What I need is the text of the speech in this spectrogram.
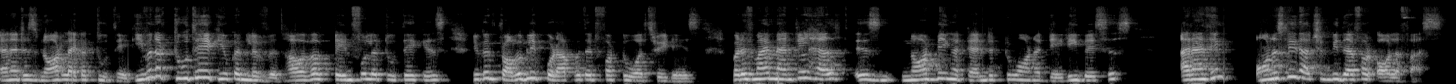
and it is not like a toothache. Even a toothache you can live with. However painful a toothache is, you can probably put up with it for two or three days. But if my mental health is not being attended to on a daily basis, and I think honestly that should be there for all of us,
